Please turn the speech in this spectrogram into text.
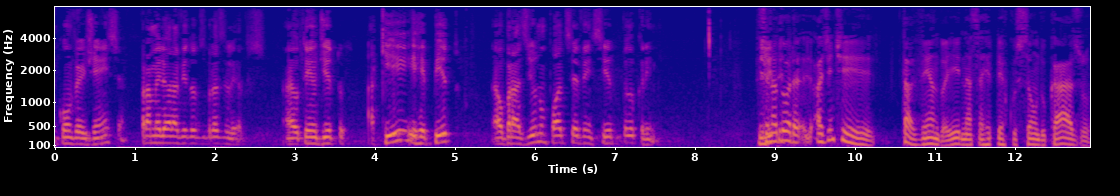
convergência para melhorar a vida dos brasileiros. Eu tenho dito aqui e repito, é, o Brasil não pode ser vencido pelo crime. Senadora, a gente está vendo aí nessa repercussão do caso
